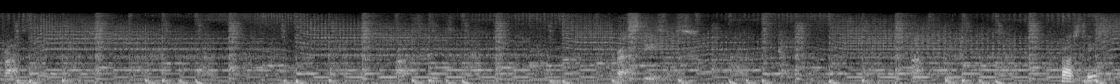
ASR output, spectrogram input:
Prostheses. Prosthesis. Prosthesis.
